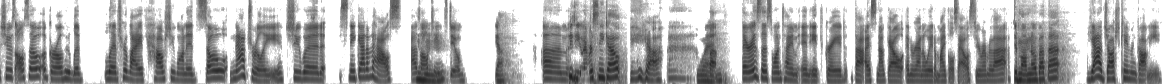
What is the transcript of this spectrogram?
She was also a girl who lived lived her life how she wanted so naturally. She would sneak out of the house as mm-hmm. all teens do. Yeah. Um Did you ever sneak out? Yeah. When? Well, there is this one time in eighth grade that I snuck out and ran away to Michael's house. Do you remember that? Did mom know about that? Yeah, Josh came and got me,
